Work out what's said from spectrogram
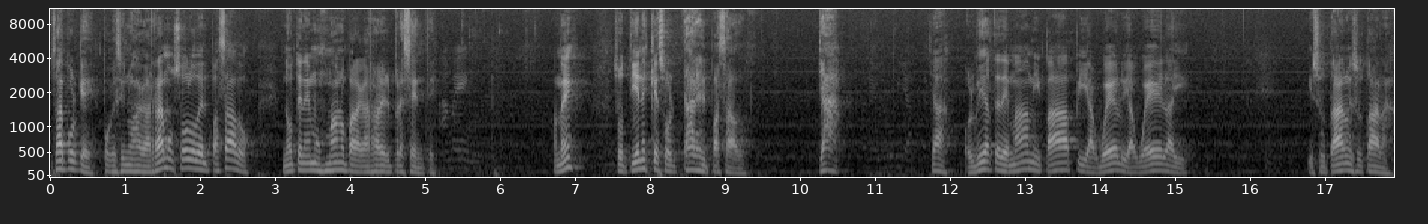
¿Sabe por qué? Porque si nos agarramos solo del pasado, no tenemos mano para agarrar el presente. Amén. Amén. So, tienes que soltar el pasado. Ya. Ya. Olvídate de mami, papi, abuelo y abuela y, y sutano y sutana.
